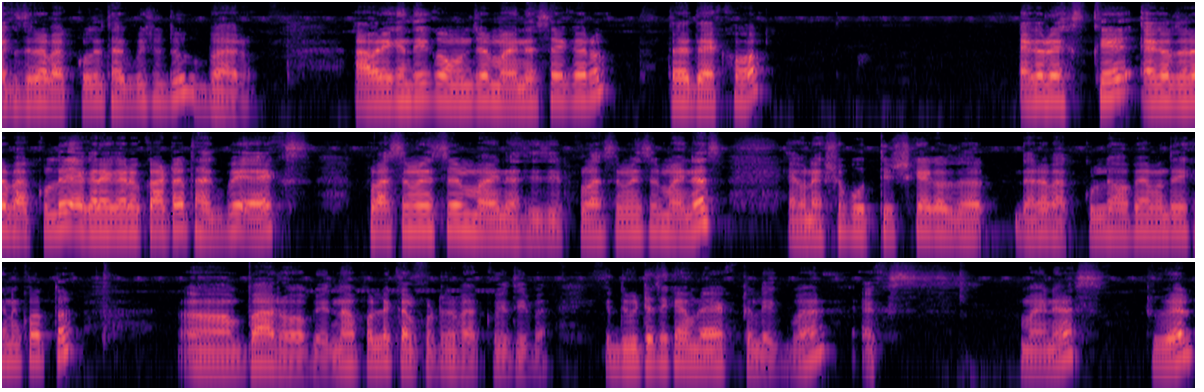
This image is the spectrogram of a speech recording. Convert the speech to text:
এক্স দ্বারা ভাগ করলে থাকবে শুধু বারো। আবার এখান থেকে কমন যায় মাইনাস এগারো। তাই দেখো এগারো এক্সকে এগারো দ্বারা ভাগ করলে এগারো এগারো কাটা থাকবে এক্স প্লাসে মাইনাসের মাইনাস এই যে প্লাসে মাইনাসের মাইনাস এখন একশো বত্রিশকে এগারো দ্বারা- ভাগ করলে হবে আমাদের এখানে কত? বারো হবে, না পারলে ক্যালকুলেটারে ভাগ করে দিবা। এই দুইটা থেকে আমরা একটা লিখব এক্স মাইনাস টুয়েলভ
